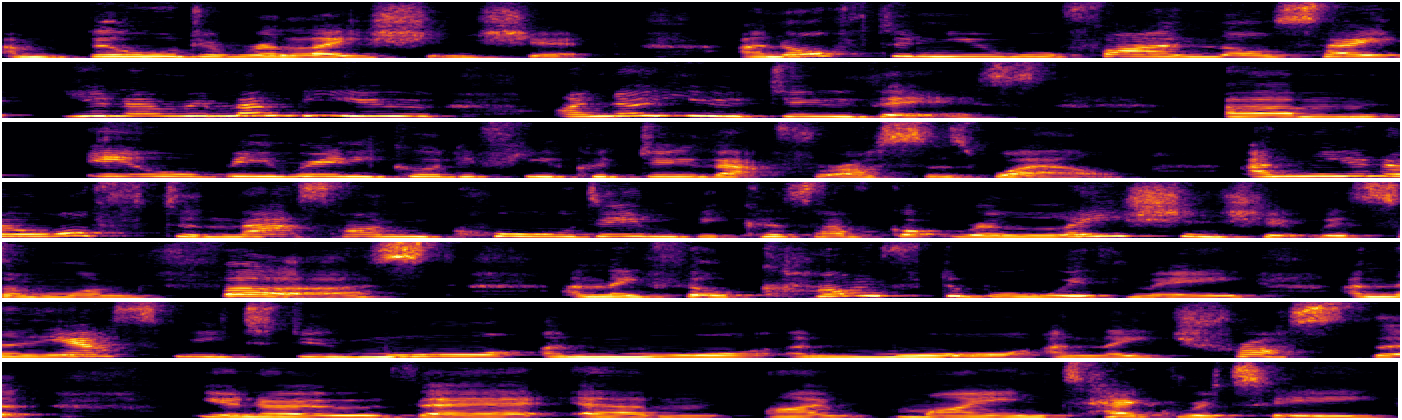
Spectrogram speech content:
and build a relationship. And often you will find they'll say, you know, remember you, I know you do this. Um, it will be really good if you could do that for us as well and you know often that's i'm called in because i've got relationship with someone first and they feel comfortable with me and then they ask me to do more and more and more and they trust that you know their um I'm, my integrity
